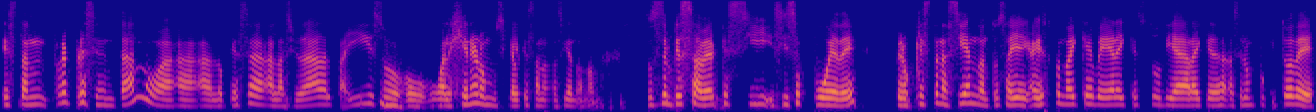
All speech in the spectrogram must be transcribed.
están representando a, a- a lo que es a, a la ciudad, al país o, o- o al género musical que están haciendo, ¿no? Entonces empiezas a ver que sí, sí se puede, pero ¿qué están haciendo? Entonces ahí, ahí es cuando hay que ver, hay que estudiar, hay que hacer un poquito de,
